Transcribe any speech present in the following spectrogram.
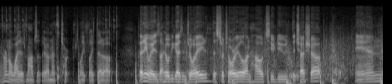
I don't know why there's mobs out there. I'm have to like light that up. But anyways, I hope you guys enjoyed this tutorial on how to do the chest shop, and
